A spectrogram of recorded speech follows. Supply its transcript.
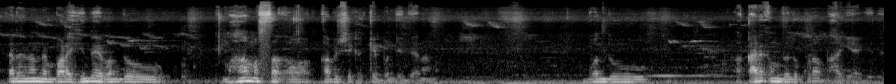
ಯಾಕಂದರೆ ನಾನು ಭಾಳ ಹಿಂದೆ ಒಂದು ಮಹಾಮಸ್ತಕಾಭಿಷೇಕಕ್ಕೆ ಬಂದಿದ್ದೆ ನಾನು. ಒಂದು ಆ ಕಾರ್ಯಕ್ರಮದಲ್ಲೂ ಕೂಡ ಭಾಗಿಯಾಗಿದ್ದೆ.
